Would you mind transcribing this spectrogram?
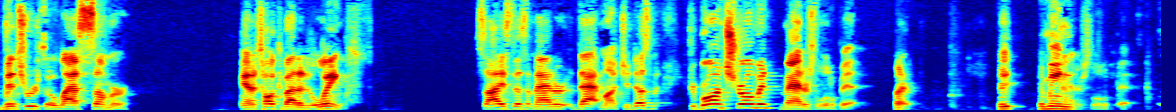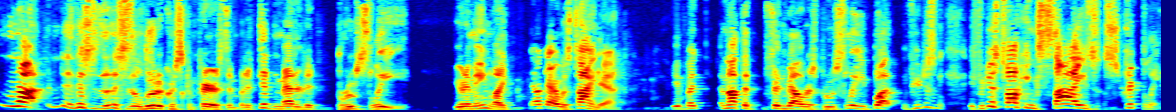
Vince Russo last summer. And I talk about it at length. Size doesn't matter that much. It doesn't. If you're Braun Strowman, matters a little bit. Right. It. I mean, Matters a little bit. Not this is this is a ludicrous comparison, but it didn't matter to Bruce Lee. You know what I mean? Like that guy was tiny. Yeah. Yeah, but not that Finn Balor is Bruce Lee. But if you're just if you're just talking size strictly,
